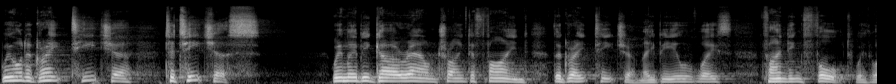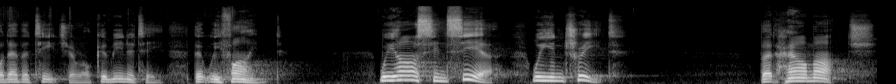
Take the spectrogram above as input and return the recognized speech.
we want a great teacher to teach us. We maybe go around trying to find the great teacher, maybe always finding fault with whatever teacher or community that we find. We are sincere, we entreat. But how much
